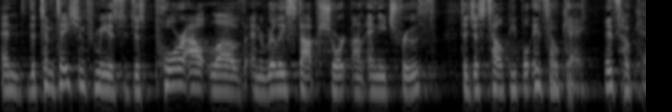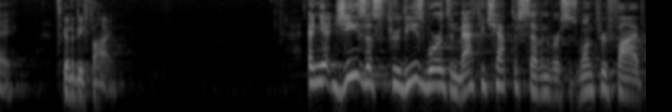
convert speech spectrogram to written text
and the temptation for me is to just pour out love and really stop short on any truth, to just tell people, it's okay. It's okay. It's going to be fine. And yet, Jesus, through these words in Matthew chapter 7, verses 1 through 5,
